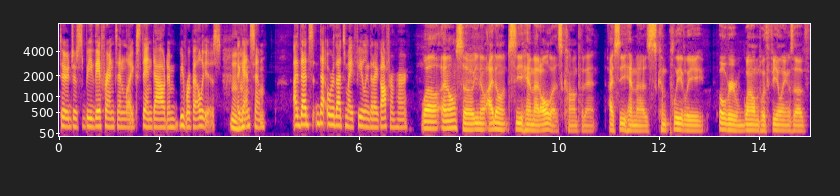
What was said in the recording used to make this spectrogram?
to just be different and like stand out and be rebellious Mhm. against him. That's that, or that's my feeling that I got from her. Well, and also, you know, I don't see him at all as confident. I see him as completely overwhelmed with feelings of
